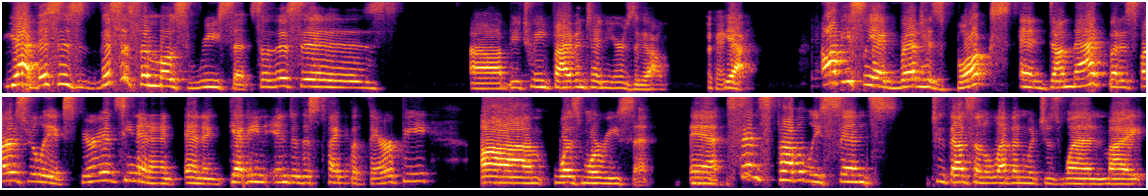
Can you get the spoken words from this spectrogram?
Yeah, this is this is the most recent. So this is uh between five and ten years ago. Okay. Yeah. Obviously, I'd read his books and done that, but as far as really experiencing it and, and getting into this type of therapy, um, was more recent. And since probably since 2011, which is when my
